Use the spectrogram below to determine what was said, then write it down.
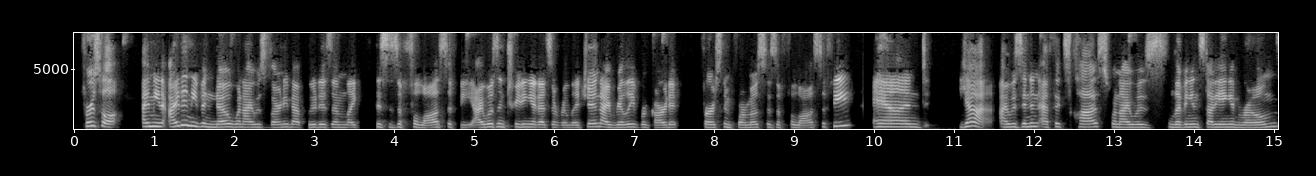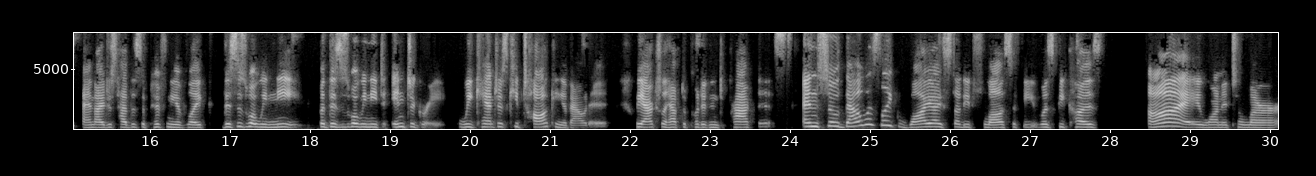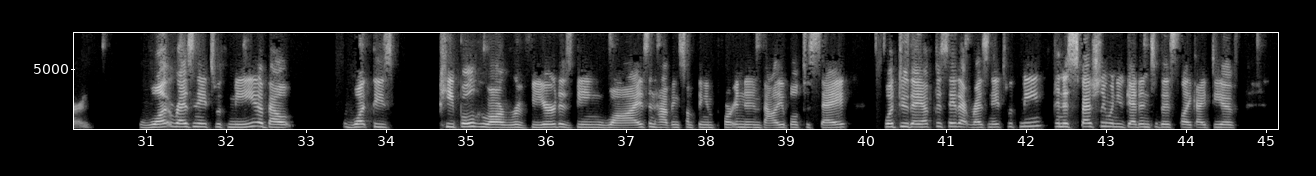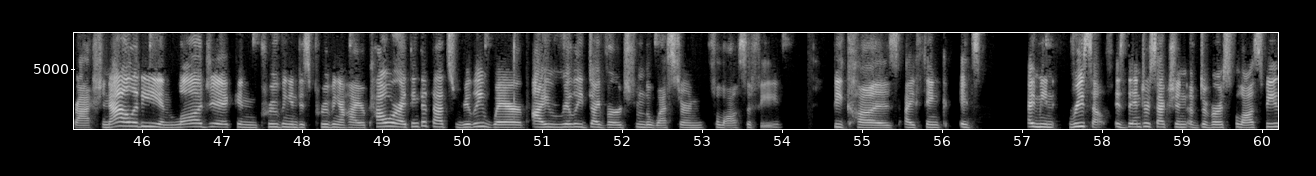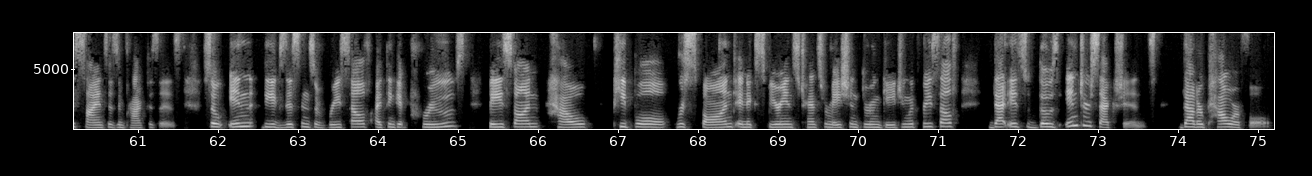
first of all, I mean, I didn't even know when I was learning about Buddhism, like this is a philosophy. I wasn't treating it as a religion. I really regard it first and foremost as a philosophy. And yeah, I was in an ethics class when I was living and studying in Rome. And I just had this epiphany of like, this is what we need, but this is what we need to integrate. We can't just keep talking about it. We actually have to put it into practice. And so that was like why I studied philosophy, was because I wanted to learn what resonates with me about what these people who are revered as being wise and having something important and valuable to say what do they have to say that resonates with me? And especially when you get into this like idea of rationality and logic and proving and disproving a higher power i think that that's really where i really diverged from the western philosophy because i think it's I mean, reself is the intersection of diverse philosophies, sciences, and practices. So, in the existence of reself, I think it proves based on how people respond and experience transformation through engaging with reself that it's those intersections that are powerful,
